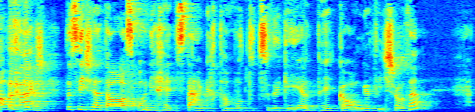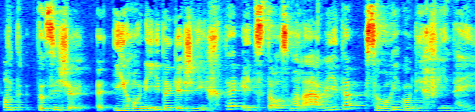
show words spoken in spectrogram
aber weißt, das ist ja das, was ich jetzt gedacht habe, wo du zu der GLP gegangen bist, oder? Und das ist eine Ironie der Geschichte, jetzt das mal auch wieder. Sorry, wo ich finde, hey,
